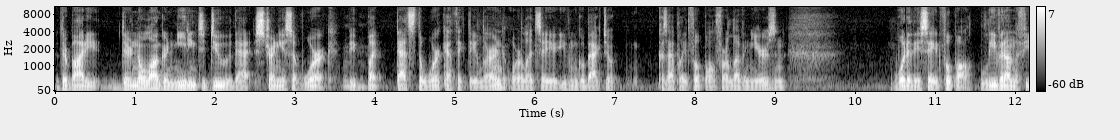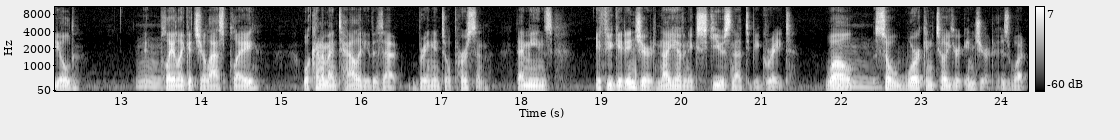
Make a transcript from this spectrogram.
their body they're no longer needing to do that strenuous of work. Be- mm-hmm. but that's the work ethic they learned or let's say even go back to because i played football for 11 years and what do they say in football? Leave it on the field. Mm. Play like it's your last play. What kind of mentality does that bring into a person? That means if you get injured now you have an excuse not to be great well hmm. so work until you're injured is what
